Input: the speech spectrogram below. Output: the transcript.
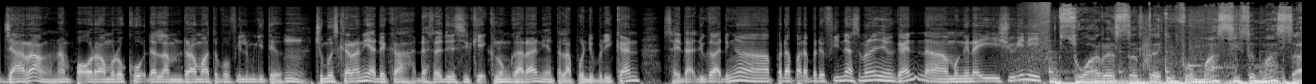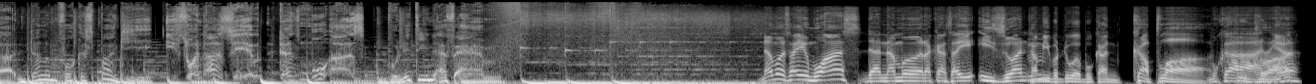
jarang nampak orang merokok dalam drama ataupun filem kita. Hmm. Cuma sekarang ni adakah dah ada sedikit kelonggaran yang telah pun diberikan? Saya nak juga dengar pendapat daripada Fina sebenarnya kan uh, mengenai isu ini. Suara serta informasi semasa dalam fokus pagi Izwan Azir dan Muaz Bulletin FM. Nama saya Muaz dan nama rakan saya Izwan. Kami berdua bukan Kapla. Bukan. Ya.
